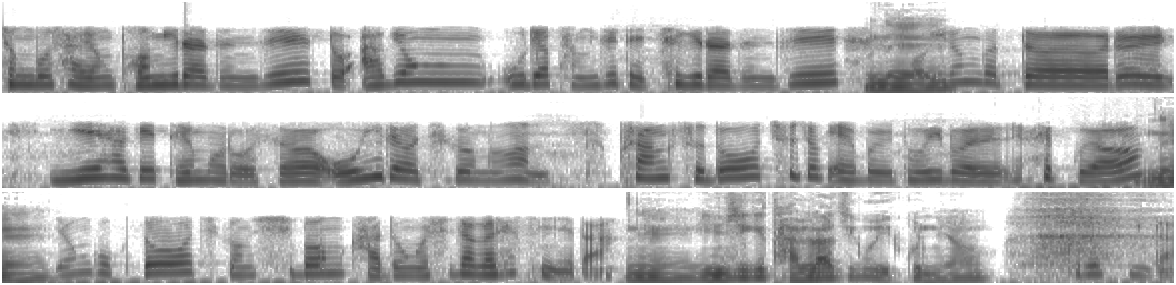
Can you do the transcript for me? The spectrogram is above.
정보 사용 범위라든지 또 악용 우려 방지 대책이라든지 네. 뭐 이런 것들을 이해하게 됨으로써 오히려 지금은 프랑스도 추적 앱을 도입을 했고요. 네. 영국도 지금 시범 가동을 시작을 했습니다. 네, 인식이 달라지고 있군요. 그렇습니다.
